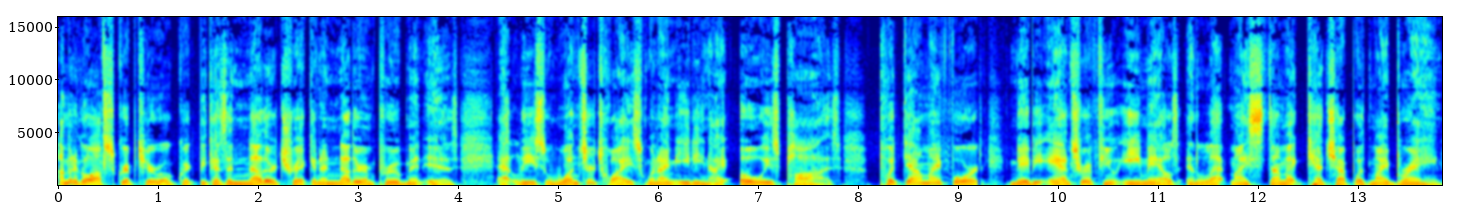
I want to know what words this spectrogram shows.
I'm going to go off script here real quick because another trick and another improvement is at least once or twice when I'm eating, I always pause, put down my fork, maybe answer a few emails, and let my stomach catch up with my brain.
